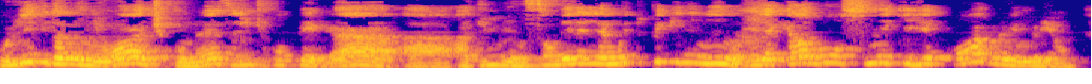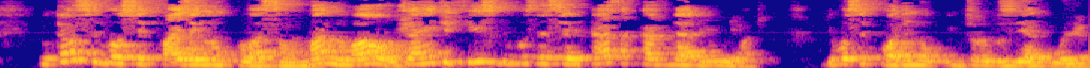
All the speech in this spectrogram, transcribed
O líquido amniótico, né, se a gente for pegar a, a dimensão dele, ele é muito pequenininho. Ele é aquela bolsinha que recobre o embrião. Então, se você faz a inoculação manual, já é difícil de você acertar essa cavidade amniótica. E você pode introduzir agulha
